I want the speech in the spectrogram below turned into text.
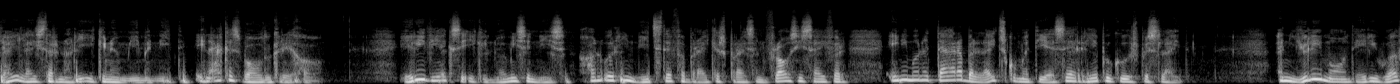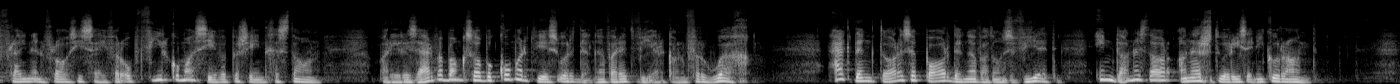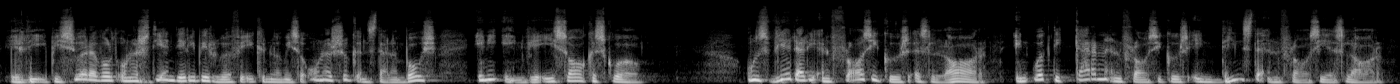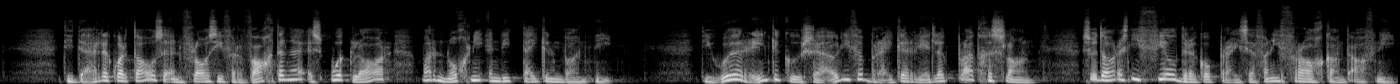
Jy luister na die Ekonomie Minuut en ek is Waldo Krügel. Hierdie week se ekonomiese nuus gaan oor die nuutste verbruikersprysinflasiesyfer en die monetêre beleidskomitee se repo-koersbesluit. In Julie maand het die hooflyn inflasiesyfer op 4,7% gestaan, maar die Reserwebank sal bekommerd wees oor dinge wat dit weer kan verhoog. Ek dink daar is 'n paar dinge wat ons weet en dan is daar ander stories in die koerant. Hierdie episode word ondersteun deur die Buro vir Ekonomiese Onderzoek in Stellenbosch en die NWI Sakeskool. Ons weet dat die inflasiekoers is laer en ook die kerninflasiekoers en diensteinflasie is laer. Die derde kwartaal se inflasieverwagtinge is ook laer, maar nog nie in die teikenband nie. Die hoë rentekoerse hou die verbruiker redelik platgeslaan, so daar is nie veel druk op pryse van die vraagkant af nie.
